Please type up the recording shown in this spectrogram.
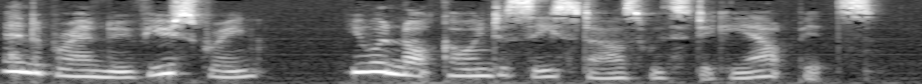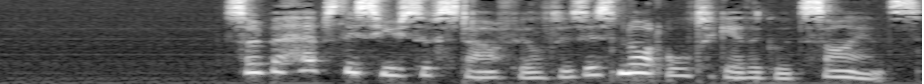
and a brand new view screen, you are not going to see stars with sticky out bits. So perhaps this use of star filters is not altogether good science.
